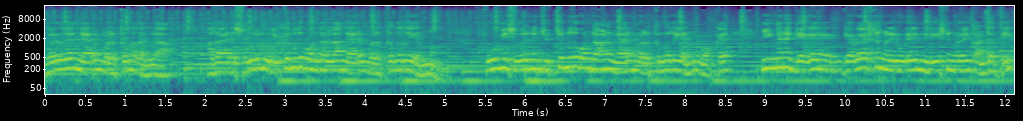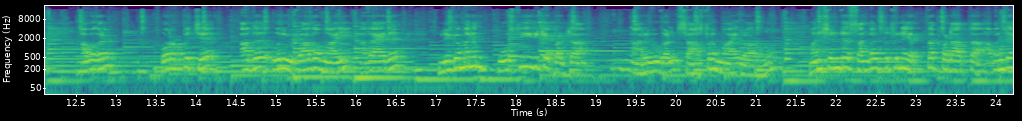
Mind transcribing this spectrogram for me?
വെറുതെ നേരം വെളുക്കുന്നതല്ല അതായത് സൂര്യൻ ഉദിക്കുന്നത് കൊണ്ടല്ല നേരം വെളുക്കുന്നത് എന്നും ഭൂമി സൂര്യനെ ചുറ്റുന്നത് കൊണ്ടാണ് നേരം വെളുക്കുന്നത് എന്നുമൊക്കെ ഇങ്ങനെ ഗവേഷണങ്ങളിലൂടെയും നിരീക്ഷണങ്ങളിലൂടെയും കണ്ടെത്തി അവകൾ ഉറപ്പിച്ച് അത് ഒരു വിഭാഗമായി അതായത് നിഗമനം പൂർത്തീകരിക്കപ്പെട്ട അറിവുകൾ ശാസ്ത്രമായി വളർന്നു. മനുഷ്യന്റെ സങ്കല്പത്തിന് എത്തപ്പെടാത്ത അവന്റെ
